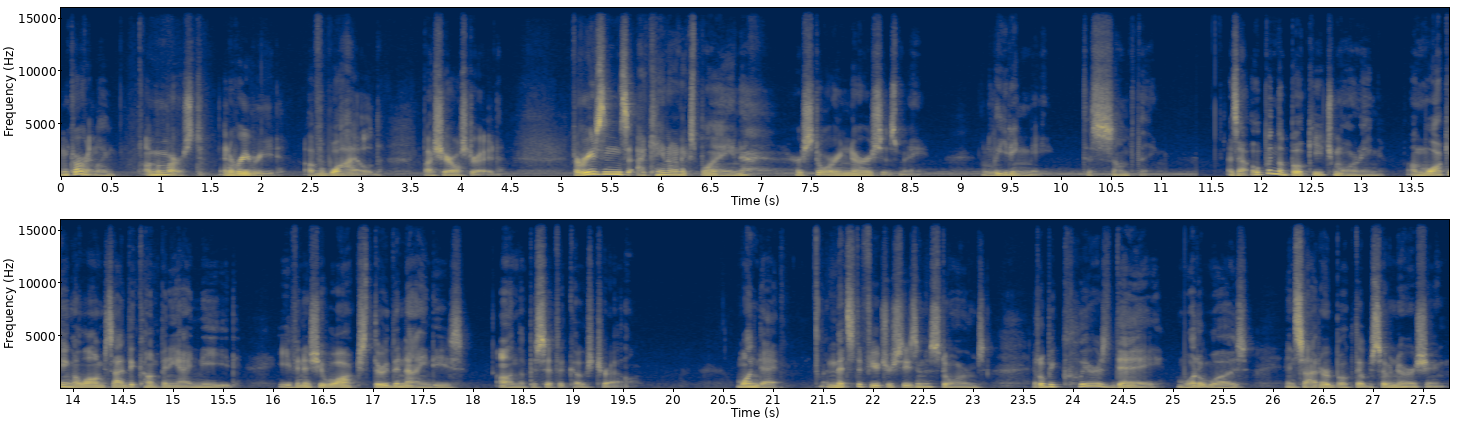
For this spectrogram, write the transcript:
And currently, I'm immersed in a reread of Wild by Cheryl Strayed. For reasons I cannot explain, her story nourishes me, leading me to something. As I open the book each morning, I'm walking alongside the company I need even as she walks through the 90s on the Pacific Coast Trail. One day, amidst a future season of storms, it'll be clear as day what it was inside her book that was so nourishing.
